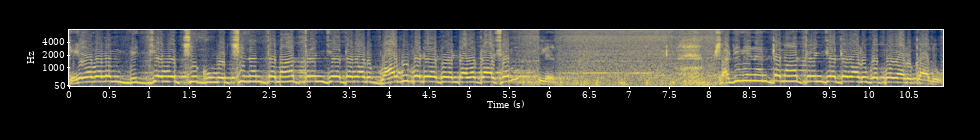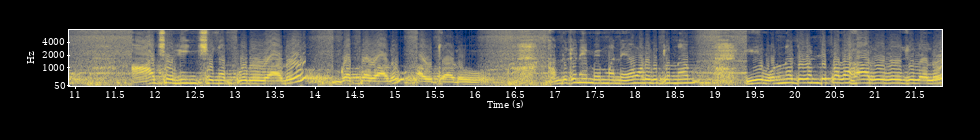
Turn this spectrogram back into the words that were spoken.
కేవలం విద్య వచ్చి వచ్చినంత మాత్రం చేత వాడు బాగుపడేటువంటి అవకాశం లేదు. చదివినంత మాత్రం చేత వాడు గొప్పవాడు కాదు. ఆచరించినప్పుడు వాడు గొప్పవాడు అవుతాడు. అందుకనే మిమ్మల్ని ఏమడుగుతున్నాం ఈ ఉన్నటువంటి పదహారు రోజులలో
